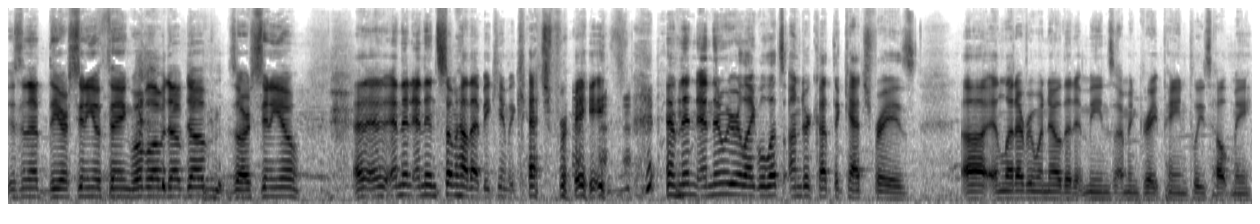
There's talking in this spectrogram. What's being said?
Isn't that the Arsenio thing? Wubba lubba dub dub. Is Arsenio? And, and, and then and then somehow that became a catchphrase. and then and then we were like, well, let's undercut the catchphrase. Uh, and let everyone know that it means I'm in great pain. Please help me.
